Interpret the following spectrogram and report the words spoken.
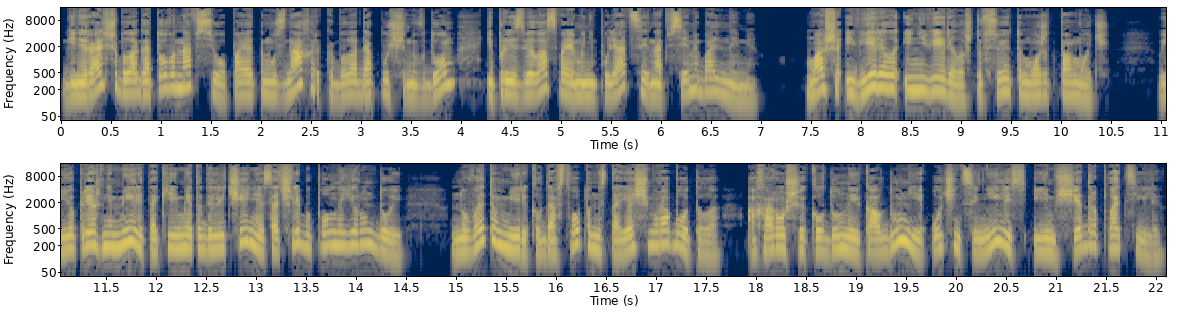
Генеральша была готова на все, поэтому знахарка была допущена в дом и произвела свои манипуляции над всеми больными. Маша и верила, и не верила, что все это может помочь. В ее прежнем мире такие методы лечения сочли бы полной ерундой — но в этом мире колдовство по-настоящему работало, а хорошие колдуны и колдуньи очень ценились и им щедро платили.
